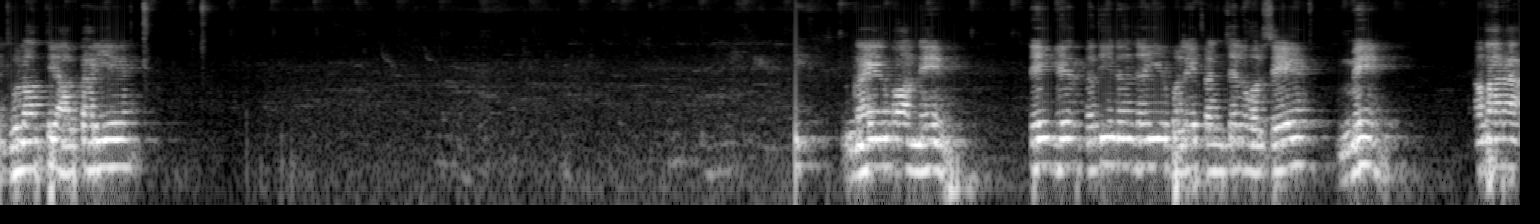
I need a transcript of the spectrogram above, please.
ગુલાબથી આવકારીએ. નયનમાં નેમ તે ઘેર કદી ન જઈએ, ભલે કંચન વર્ષે મે. અમારા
